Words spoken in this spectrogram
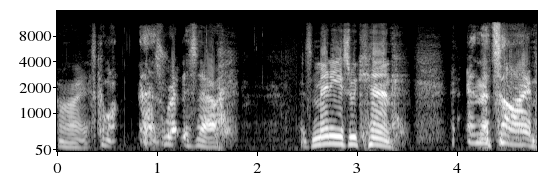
All right, come on, let's rip this out. As many as we can in the time.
